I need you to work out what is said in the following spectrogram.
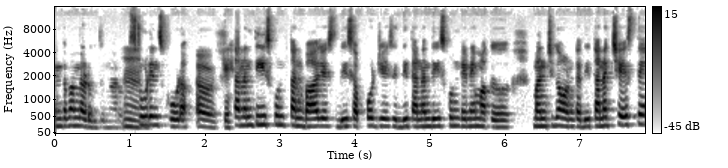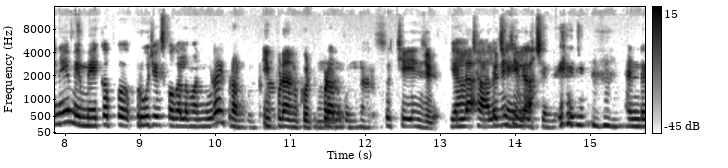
ఎంతమంది అడుగుతున్నారు. స్టూడెంట్స్ కూడా. తనని తీసుకుంటే తను బాగా చేస్తుంది సపోర్ట్ చేసిద్ది తనని తీసుకుంటేనే మాకు మంచిగా ఉంటది. తనకు చేస్తేనే మేము మేకప్ ప్రూవ్ చేసుకోగలం అని కూడా ఇప్పుడు అనుకుంటున్నాం ఇప్పుడు ఇప్పుడు అనుకుంటున్నారు. So changed. యా, చాలా చేంజ్ వచ్చింది. అండ్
